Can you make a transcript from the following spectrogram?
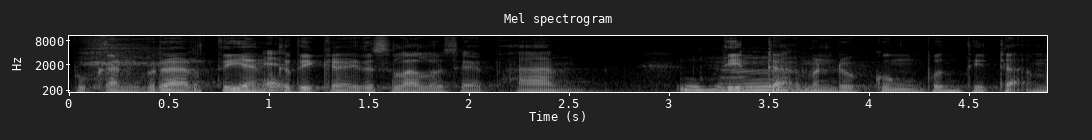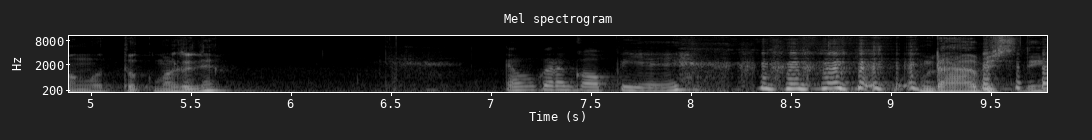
bukan berarti yang ketiga itu selalu setan. Tidak mendukung pun tidak mengutuk. Maksudnya? Kamu kurang kopi ya. Udah habis nih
